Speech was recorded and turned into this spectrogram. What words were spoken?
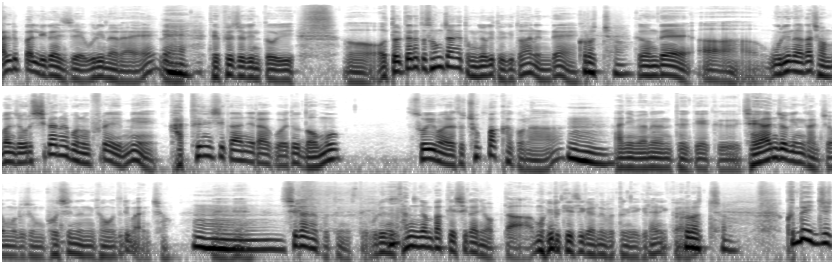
빨리빨리가 이제 우리나라의 네, 예. 대표적인 또 이 어, 어떨 때는 또 성장의 동력이 되기도 하는데 그렇죠. 그런데 아 우리나라가 전반적으로 시간을 보는 프레임이 같은 시간이라고 해도 너무 소위 말해서 촉박하거나 음. 아니면은 되게 그 제한적인 관점으로 좀 보시는 경우들이 많죠. 음. 네. 시간을 보통 있을 때 우리는 3년밖에 시간이 없다. 뭐 이렇게 시간을 보통 얘기를 하니까요. 그렇죠. 근데 이제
